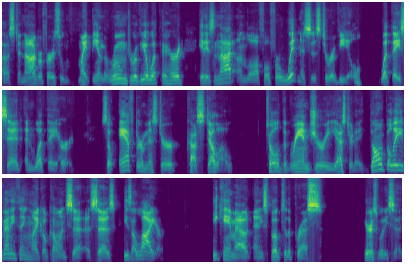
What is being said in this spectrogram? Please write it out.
uh, stenographers who might be in the room to reveal what they heard, it is not unlawful for witnesses to reveal what they said and what they heard. So after Mr. Costello told the grand jury yesterday don't believe anything Michael Cohen sa- says. He's a liar. He came out and he spoke to the press. Here's what he said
